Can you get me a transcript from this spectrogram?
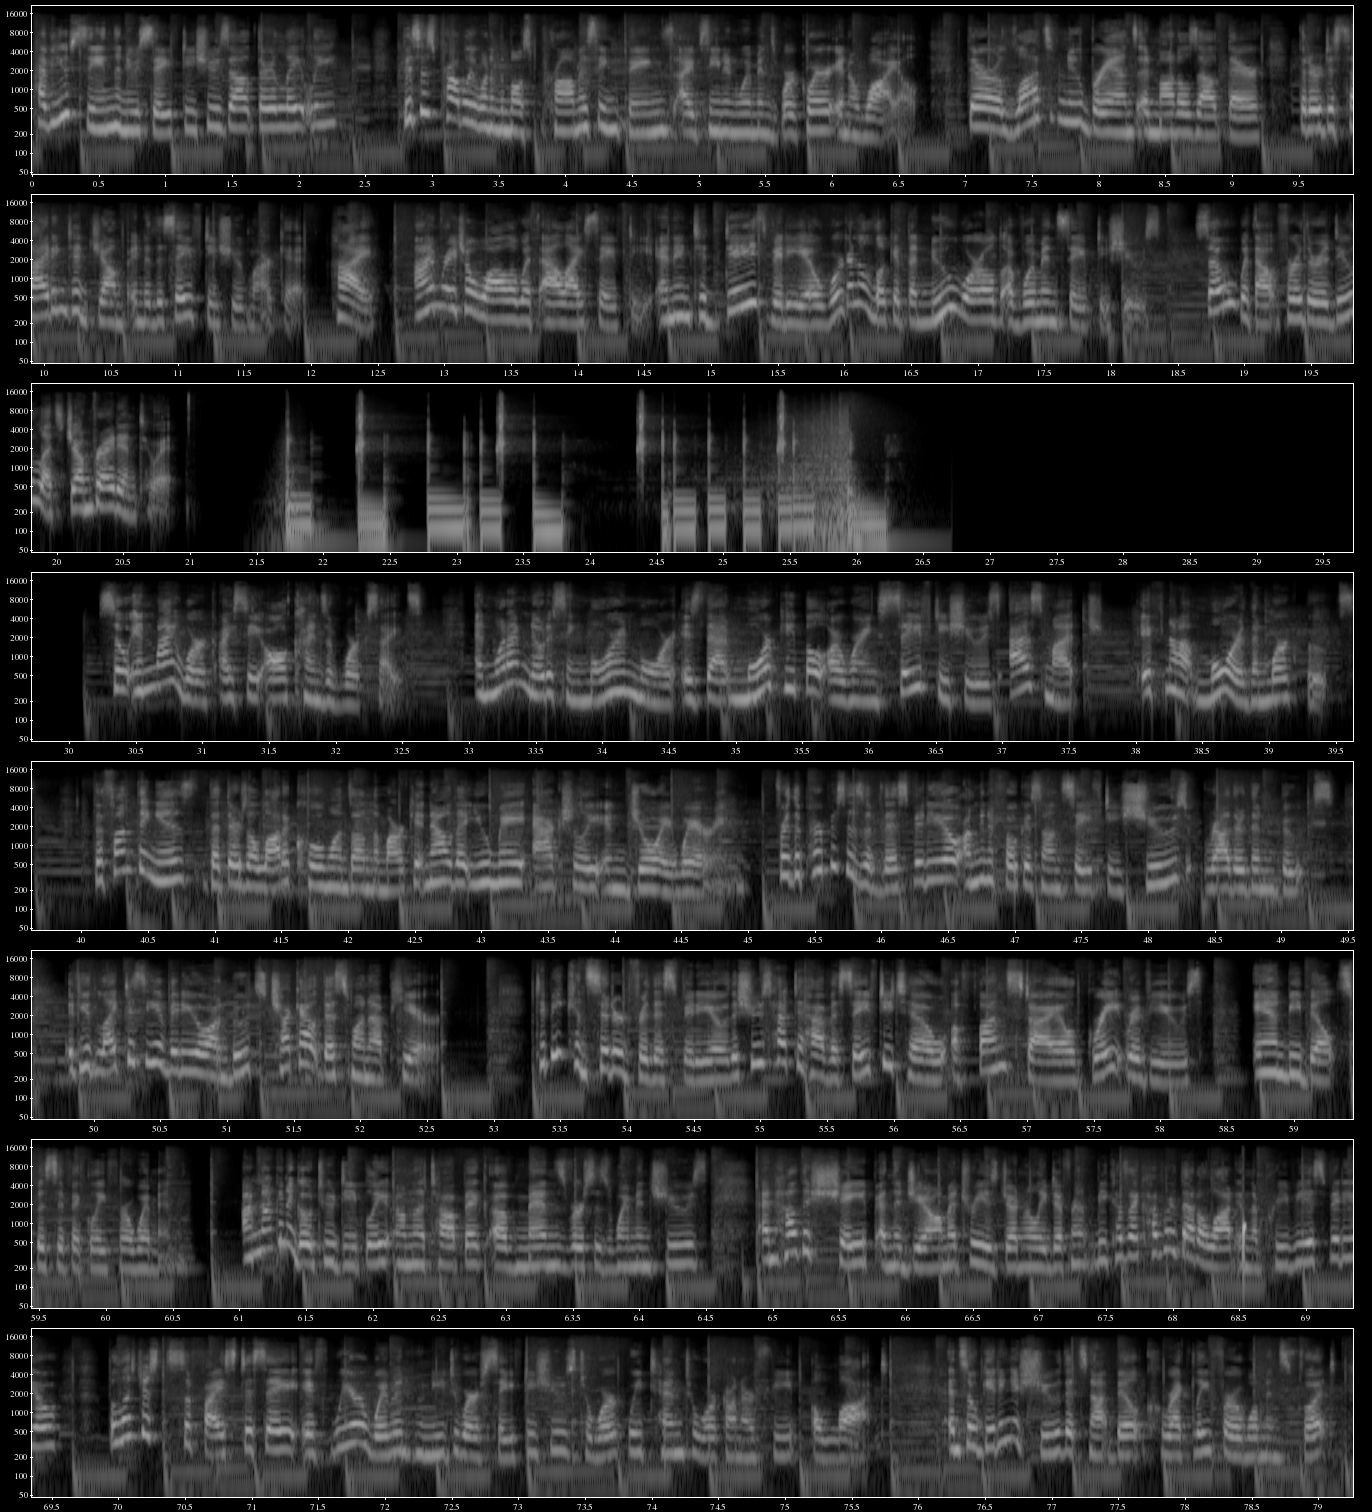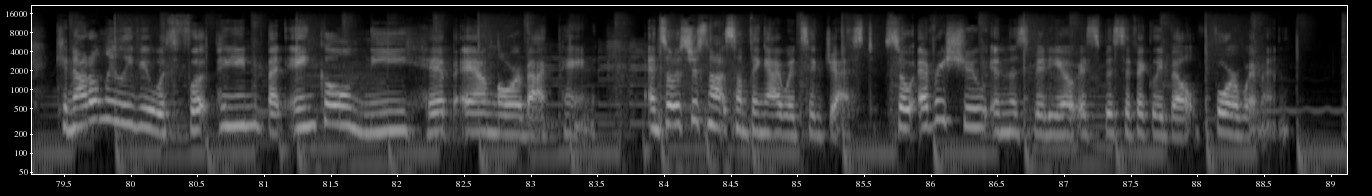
Have you seen the new safety shoes out there lately? This is probably one of the most promising things I've seen in women's workwear in a while. There are lots of new brands and models out there that are deciding to jump into the safety shoe market. Hi, I'm Rachel Walla with Ally Safety, and in today's video, we're gonna look at the new world of women's safety shoes. So without further ado, let's jump right into it. So in my work, I see all kinds of work sites. And what I'm noticing more and more is that more people are wearing safety shoes as much, if not more, than work boots. The fun thing is that there's a lot of cool ones on the market now that you may actually enjoy wearing. For the purposes of this video, I'm going to focus on safety shoes rather than boots. If you'd like to see a video on boots, check out this one up here. To be considered for this video, the shoes had to have a safety toe, a fun style, great reviews, and be built specifically for women. I'm not going to go too deeply on the topic of men's versus women's shoes and how the shape and the geometry is generally different because I covered that a lot in the previous video, but let's just suffice to say if we are women who need to wear safety shoes to work, we tend to work on our feet a lot. And so getting a shoe that's not built correctly for a woman's foot can not only leave you with foot pain, but ankle, knee, hip, and lower back pain. And so it's just not something I would suggest. So every shoe in this video is specifically built for women.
